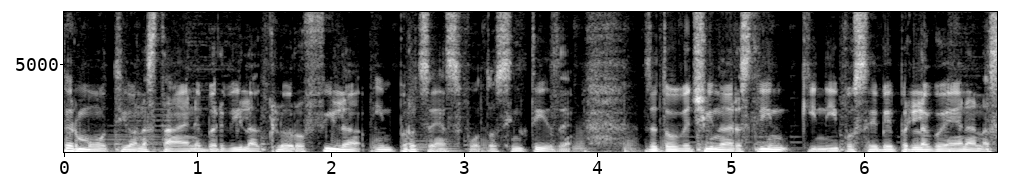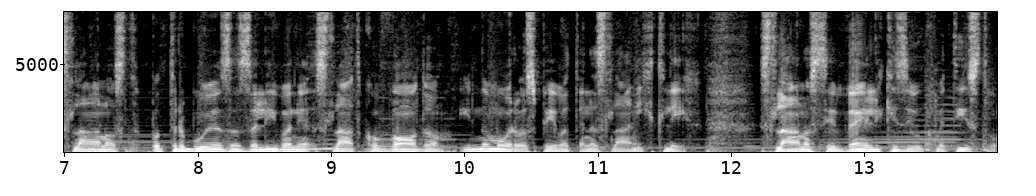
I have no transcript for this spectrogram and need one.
ter motijo nastajanje barvila klorofila in proces fotosinteze. Zato večina rastlin, ki ni posebej prilagojena na slanost, potrebuje za zalivanje sladko vodo in ne more uspevati na slanih tleh. Slanost je velik izziv v kmetijstvu.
